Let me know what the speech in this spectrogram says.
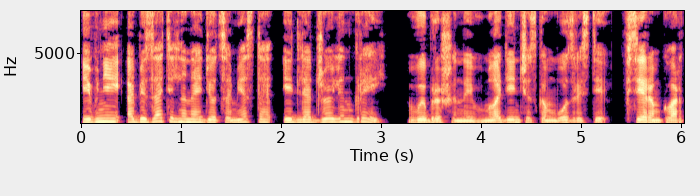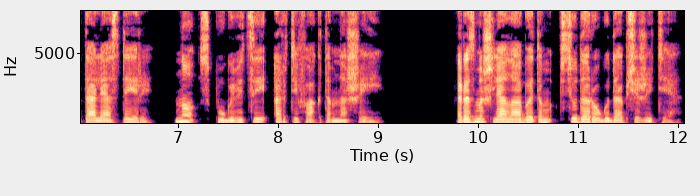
И в ней обязательно найдется место и для Джоэлин Грей, выброшенной в младенческом возрасте в сером квартале Астейры, но с пуговицей-артефактом на шее. Размышляла об этом всю дорогу до общежития,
